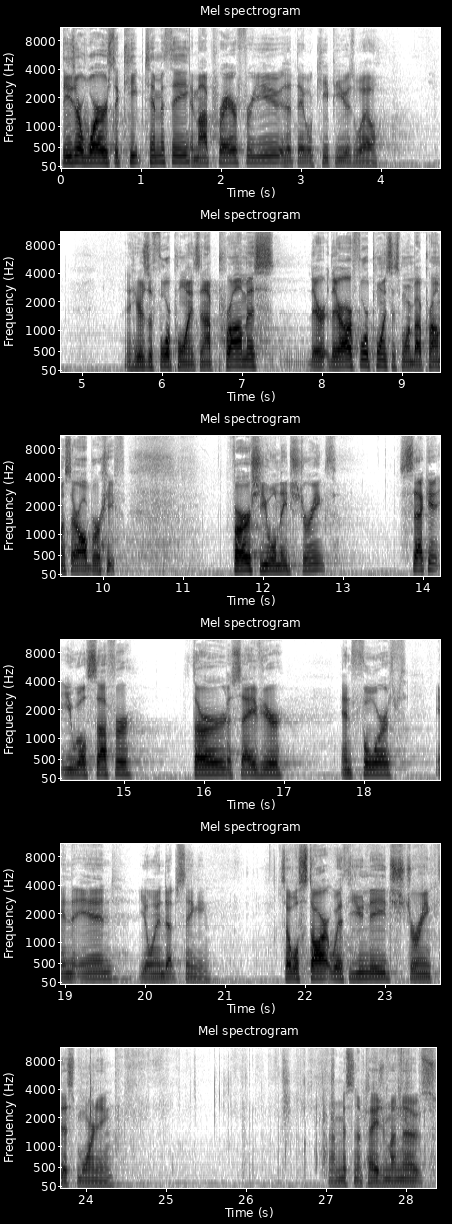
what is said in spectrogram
These are words to keep Timothy, and my prayer for you is that they will keep you as well. And here's the four points, and I promise there, there are four points this morning, but I promise they're all brief. First, you will need strength. Second, you will suffer. Third, a Savior. And fourth, in the end, you'll end up singing. So we'll start with You Need Strength this morning. I'm missing a page in my notes.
